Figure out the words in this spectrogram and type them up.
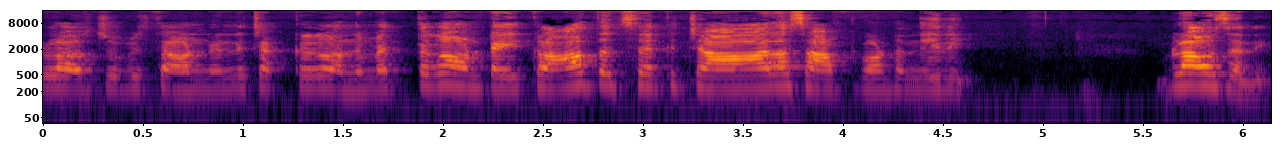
బ్లౌజ్ చూపిస్తూ ఉండండి చక్కగా ఉంది. మెత్తగా ఉంటాయి. క్లాత్ వచ్చేసరికి చాలా సాఫ్ట్గా ఉంటుంది. ఇది బ్లౌజ్ అది.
